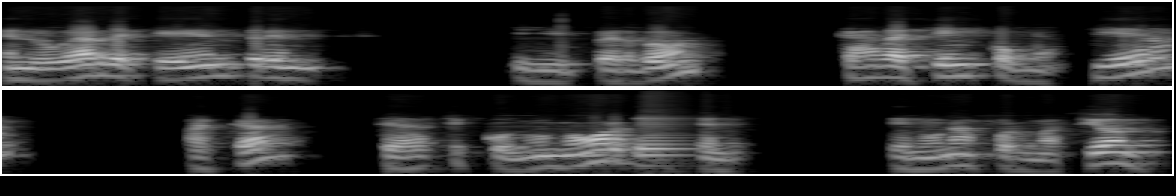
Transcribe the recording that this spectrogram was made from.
En lugar de que entren, y perdón, cada quien como quiera, acá se hace con un orden, en una formación.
